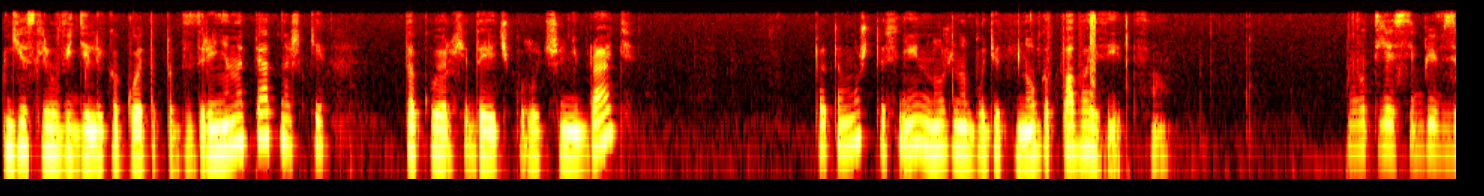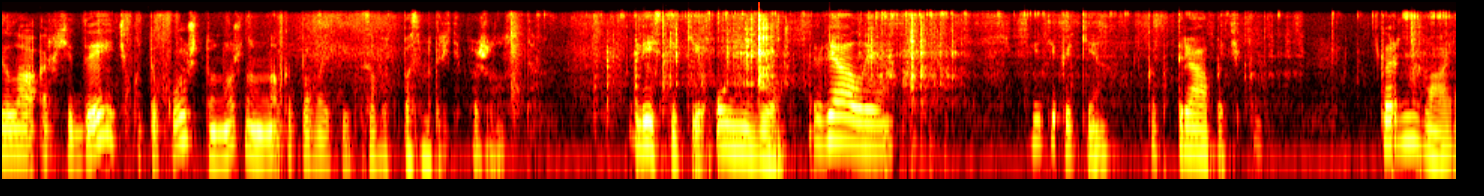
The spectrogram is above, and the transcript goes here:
Если увидели какое-то подозрение на пятнышки, такую орхидеечку лучше не брать, потому что с ней нужно будет много повозиться. Вот я себе взяла орхидеечку такую, что нужно много повозиться. Вот посмотрите, пожалуйста. Листики у нее вялые. Видите, какие? Как тряпочка. Корневая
